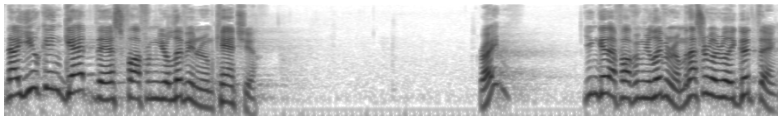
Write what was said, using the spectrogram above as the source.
Now, you can get this far from your living room, can't you? Right? You can get that far from your living room, and that's a really, really good thing.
